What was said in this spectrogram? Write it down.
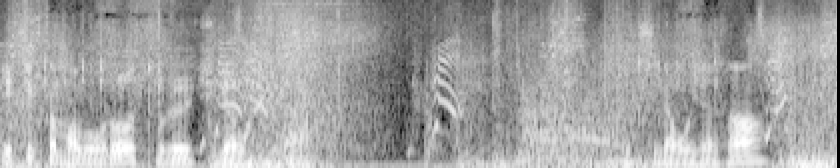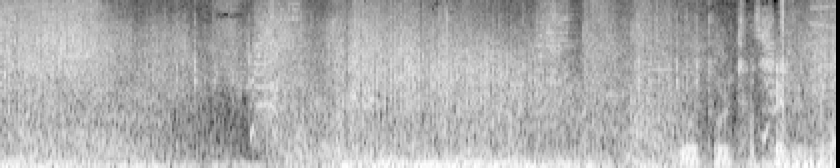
일직선 마법으로 둘을 죽여줍니다. 지나오셔서 요둘 처치해줍니다.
